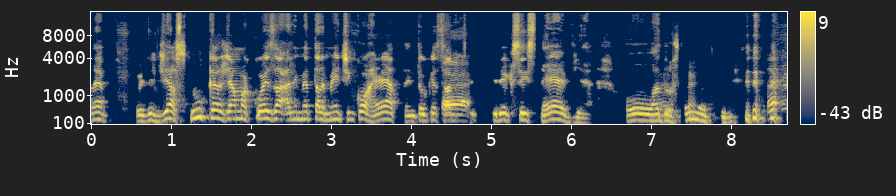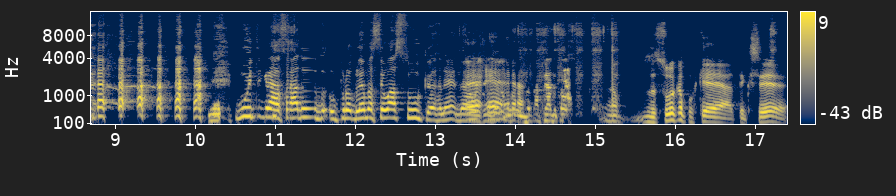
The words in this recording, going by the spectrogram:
Né? Hoje em dia, açúcar já é uma coisa alimentarmente incorreta. Então, quem sabe é. teria que ser estévia ou adoçante. Muito engraçado o problema ser o açúcar, né? Não, é, é, não, é. não, açúcar porque tem que ser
